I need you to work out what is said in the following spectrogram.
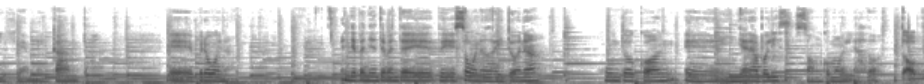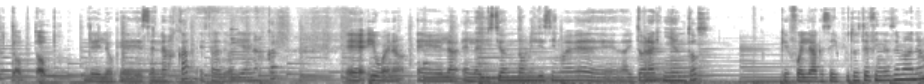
y que me encanta. Eh, pero bueno, independientemente de, de eso, bueno, Daytona junto con eh, Indianapolis son como las dos top, top, top de lo que es el NASCAR, esta categoría de NASCAR. Eh, y bueno, eh, en la edición 2019 de Daytona 500, que fue la que se disputó este fin de semana,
